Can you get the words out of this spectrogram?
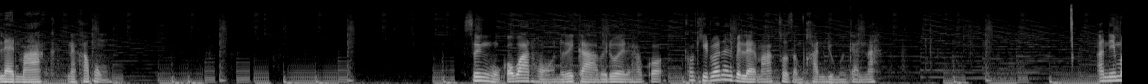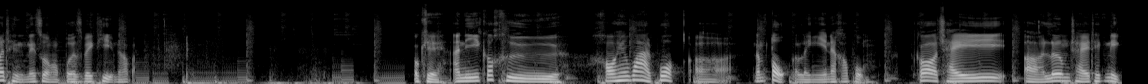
แลนด์มาร์กนะครับผม ซึ่งผมก็วาดหอนาฬิกาไปด้วยนะครับ ก็ก็คิดว่าน่าจะเป็นแลนด์มาร์คส่วนสำคัญอยู่เหมือนกันนะ อันนี้มาถึงในส่วนของ Perspective นะครับ โอเค อันนี้ก็คือเขาให้วาดพวกน้ำตกอะไรอย่างนี้นะครับผมก็ใช้เเริ่มใช้เทคนิค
